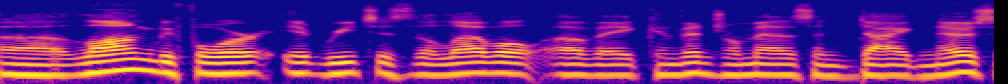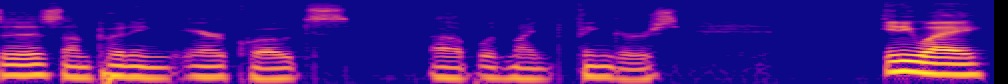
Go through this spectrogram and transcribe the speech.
uh, long before it reaches the level of a conventional medicine diagnosis. I'm putting air quotes up with my fingers. anyway,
